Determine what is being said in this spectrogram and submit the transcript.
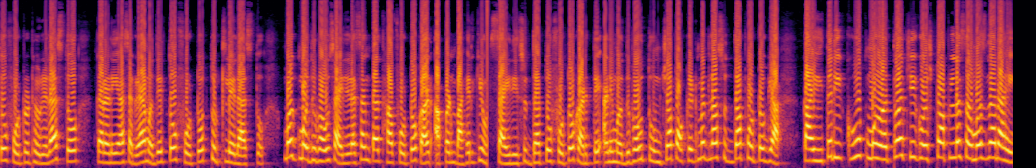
तो फोटो ठेवलेला असतो कारण या सगळ्यामध्ये तो फोटो तुटलेला असतो. मग मधुभाऊ सायलीला सांगतात हा फोटो काढ आपण बाहेर घेऊ. सायली सुद्धा तो फोटो काढते आणि मधुभाऊ तुमच्या पॉकेटमधला सुद्धा फोटो घ्या. काहीतरी खूप महत्वाची गोष्ट आपल्याला समजणार आहे.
